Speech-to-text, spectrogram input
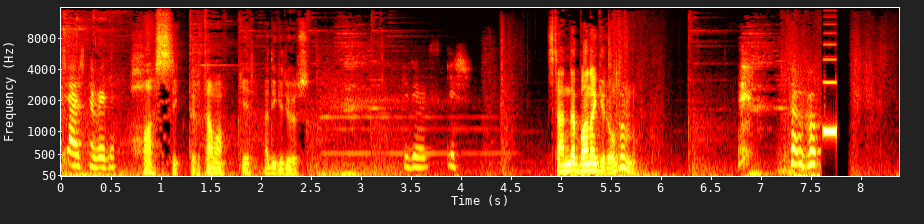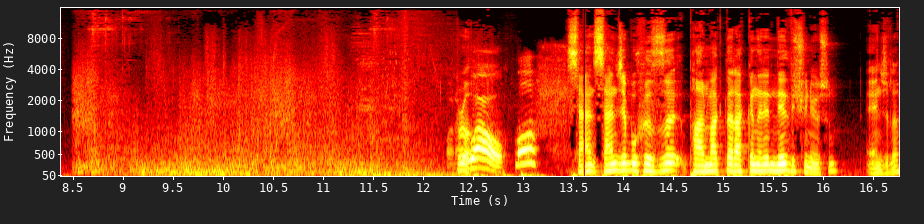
kalın çerçeveli. Ha siktir tamam gir hadi gidiyoruz. Gidiyoruz. Gir. Sen de bana gir olur mu? Tamam. Bro Wow. Of. sen sence bu hızlı parmaklar hakkında ne, ne düşünüyorsun Angela?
